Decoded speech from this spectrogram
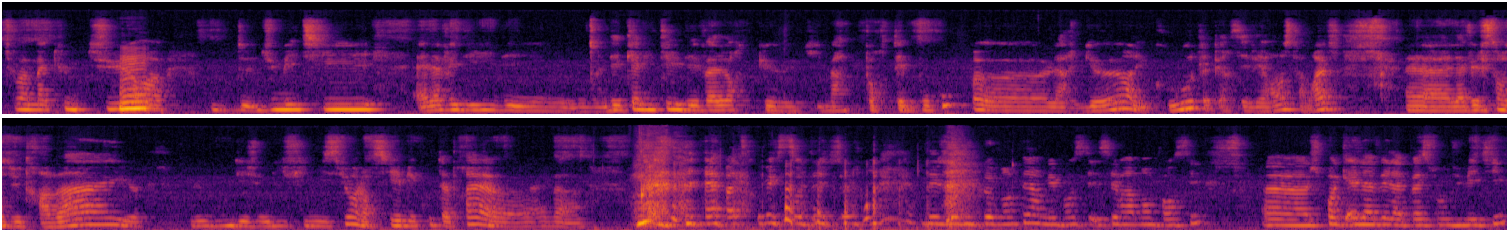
tu vois, ma culture mm. du métier. Elle avait des, des, qualités et des valeurs que, qui m'apportaient beaucoup. Euh, la rigueur, l'écoute, la persévérance, enfin bref. Euh, elle avait le sens du travail, le goût des jolies finitions. Alors si elle m'écoute après, elle va elle va trouver que ce sont des jolis, commentaires, mais bon, c'est vraiment pensé. Euh, je crois qu'elle avait la passion du métier,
